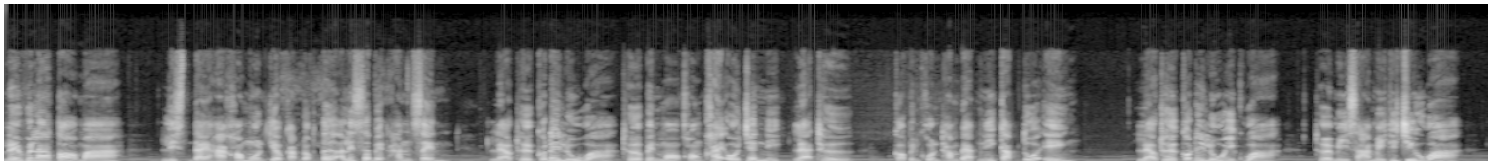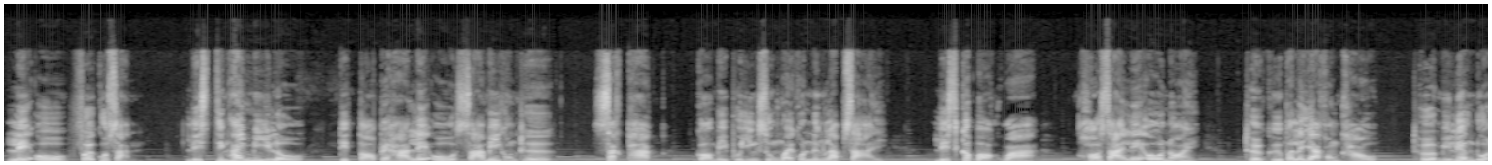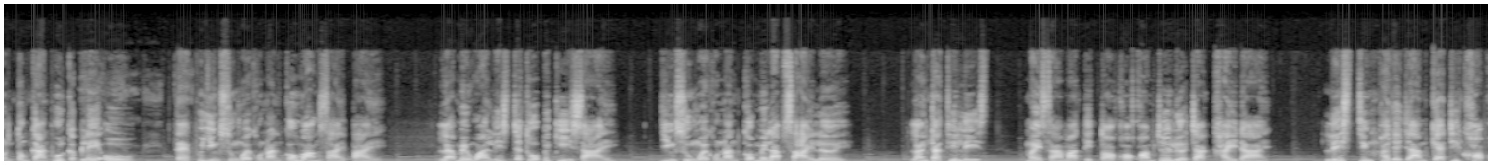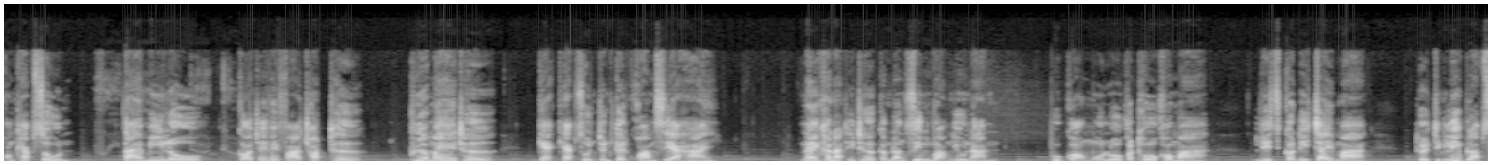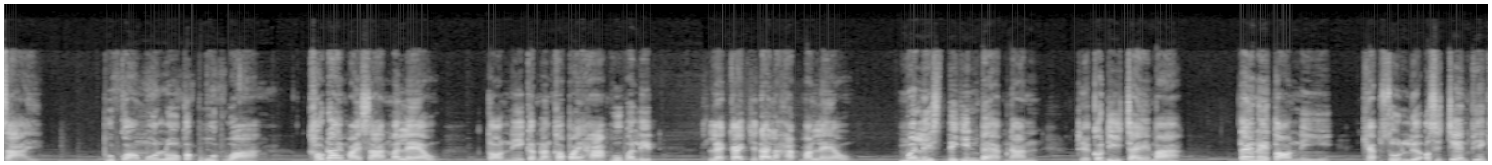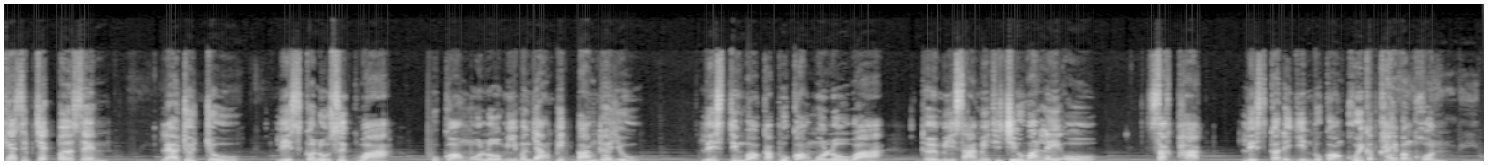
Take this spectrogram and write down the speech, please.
ในเวลาต่อมา ลิสได้หาข้อมูลเกี่ยวกับดรอลิซาเบธฮันเซนแล้วเธอก็ได้รู้ว่าเธอเป็นหมอของไคโอเจนิก และเธอก็เป็นคนทำแบบนี้กับตัวเอง แล้วเธอก็ได้รู้อีกว่า เธอมีสามีที่ชื่อว่าเลโอเฟอร์กูสัน ลิสจึงให้มีโล ติดต่อไปหาเลโอสามีของเธอ สักพัก ก็มีผู้หญิงสูงวัยคนหนึ่งรับสาย ลิสก็บอกว่า ขอสายเลโอหน่อยเเธอคือภรรยาของเขา เธอมีเรื่องด่วนต้องการพูดกับเลโอ แต่ผู้หญิงสูงวัยคนนั้นก็วางสายไป และไม่ว่าลิสจะโทรไปกี่สาย หญิงสูงวัยคนนั้นก็ไม่รับสายเลย หลังจากที่ลิสไม่สามารถติดต่อขอความช่วยเหลือจากใครได้ ลิสจึงพยายามแกะที่ขอบของแคปซูล แต่มีโลก็ใช้ไฟฟ้าช็อตเธอ เพื่อไม่ให้เธอแกะแคปซูลจนเกิดความเสียหาย ในขณะที่เธอกำลังสิ้นหวังอยู่นั้น ผู้กองโมโลก็โทรเข้ามา ลิสก็ดีใจมาก เธอจึงรีบรับสาย ผู้กองโมโลก็พูดว่า เขาได้หมายสารมาแล้ว ตอนนี้กำลังเข้าไปหาผู้ผลิต และใกล้จะได้รหัสมาแล้ว เมื่อลิสได้ยินแบบนั้น เธอก็ดีใจมาก แต่ในตอนนี้แคปซูลเหลือออกซิเจนเพียงแค่ 17%แล้วจู่ๆลิสก็รู้สึกว่า ผู้กองโมโลมีบางอย่างปิดบังเธออยู่ ลิสจึงบอกกับผู้กองโมโลว่า เธอมีสามีที่ชื่อว่าเลโอ สักพัก ลิสก็ได้ยินผู้กองคุยกับใครบางคน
